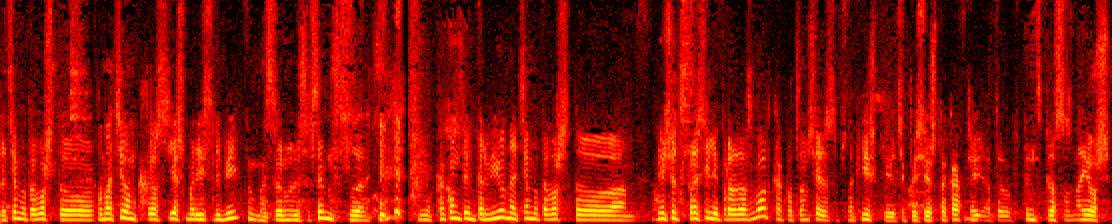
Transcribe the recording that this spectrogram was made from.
на тему того, что по мотивам как раз «Ешь, молись, люби». Мы свернули совсем туда. В каком-то интервью на тему того, что... Меня что-то спросили про развод, как вот в начале, собственно, книжки, типа, если что, как ты это, в принципе, осознаешь.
